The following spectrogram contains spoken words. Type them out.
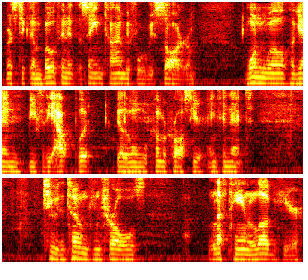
we're going to stick them both in at the same time before we solder them. One will again be for the output the other one will come across here and connect to the tone controls uh, left hand lug here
